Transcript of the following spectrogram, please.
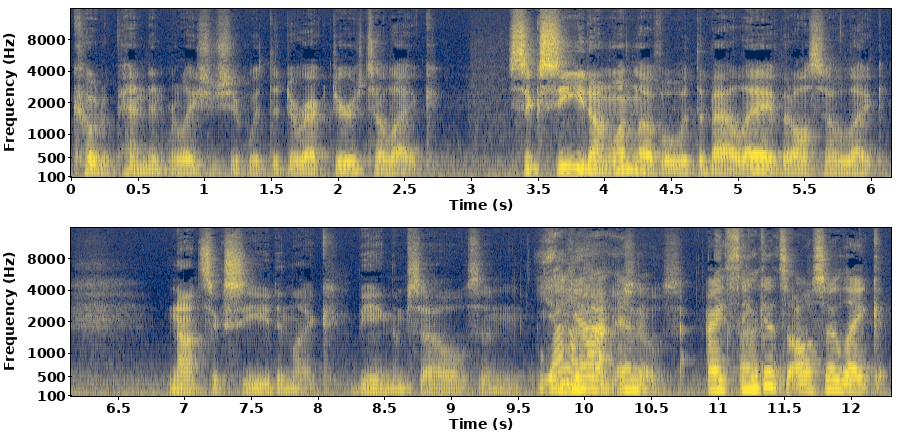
codependent relationship with the director to like succeed on one level with the ballet, but also like not succeed in like being themselves and Yeah. Yeah, finding and themselves. I think it's also like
